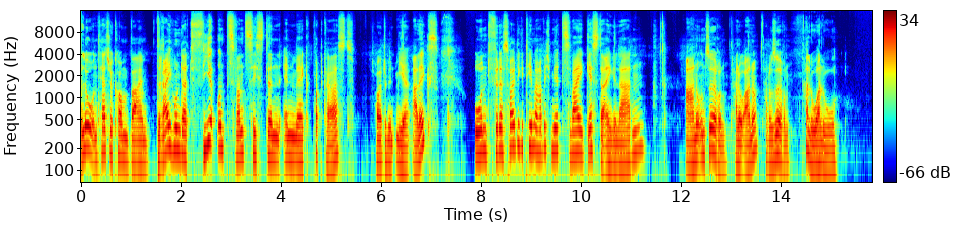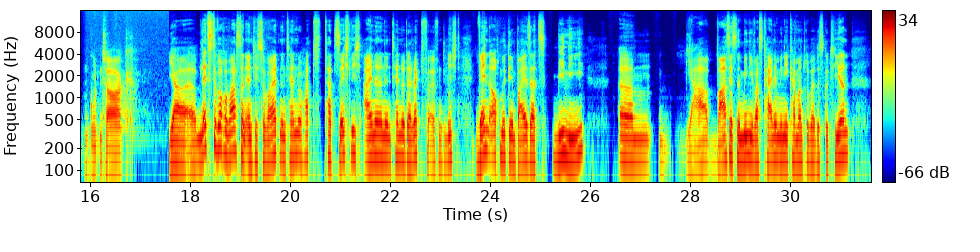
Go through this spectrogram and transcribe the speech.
Hallo und herzlich willkommen beim 324. NMAC Podcast. Heute mit mir Alex. Und für das heutige Thema habe ich mir zwei Gäste eingeladen. Arne und Sören. Hallo Arne, hallo Sören. Hallo, hallo. Guten Tag. Ja, äh, letzte Woche war es dann endlich soweit. Nintendo hat tatsächlich eine Nintendo Direct veröffentlicht, wenn auch mit dem Beisatz Mini. Ähm, ja, war es jetzt eine Mini, was keine Mini, kann man drüber diskutieren.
